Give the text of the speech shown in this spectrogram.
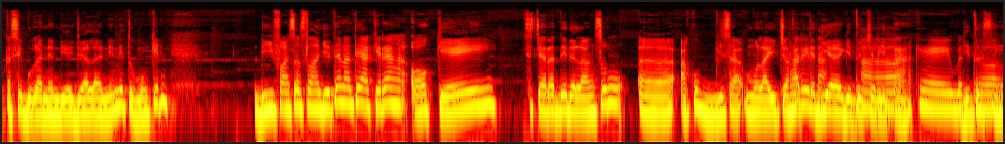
kesibukan yang dia jalanin itu mungkin di fase selanjutnya nanti akhirnya oke secara tidak langsung eh, aku bisa mulai curhat ke Cerita. dia gitu cerita Oke betul. gitu sih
